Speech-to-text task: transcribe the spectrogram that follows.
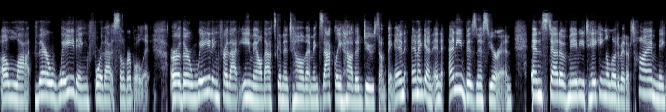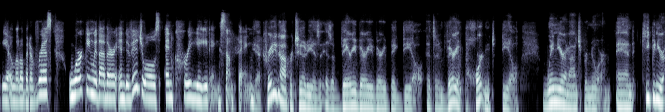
a lot. They're waiting for that silver bullet, or they're waiting for that email that's going to tell them exactly how to do something. And, and again, in any business you're in, instead of maybe taking a little bit of time, maybe a little bit of risk, working with other individuals and creating something. Yeah, creating opportunity is, is a very, very, very big deal. It's a very important deal when you're an entrepreneur and keeping your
